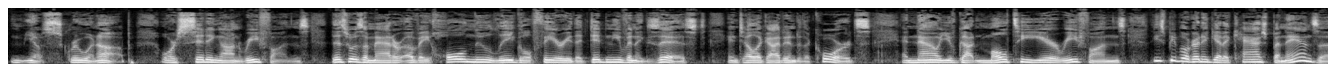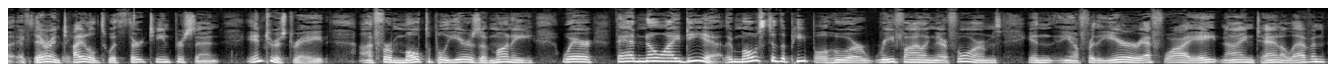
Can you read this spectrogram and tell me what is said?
you know, screwing up or sitting on refunds. This was a matter of a whole new legal theory that didn't even exist until it got into the courts. And now you've got multi-year refunds. These people are going to get a cash bonanza exactly. if they're entitled to a 13% interest rate uh, for multiple years of money where they had no idea. Most of the people who are refiling their forms in, you know, for the year FY 8, 9, 10, 11 11,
